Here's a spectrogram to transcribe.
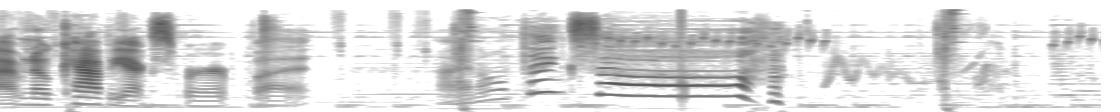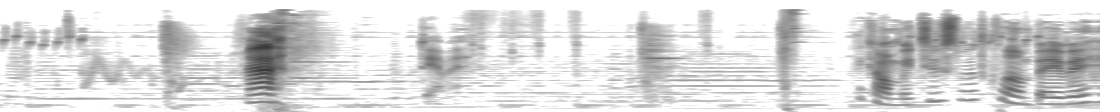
I'm no Cappy expert, but I don't think so. Ha! Ah, damn it. They call me Too Smooth Clump, baby.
